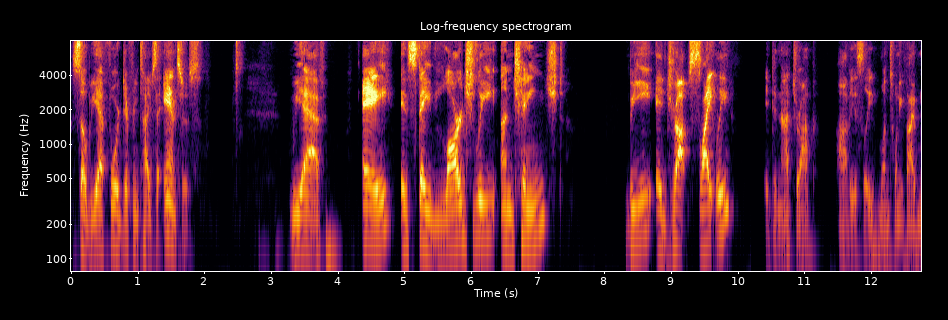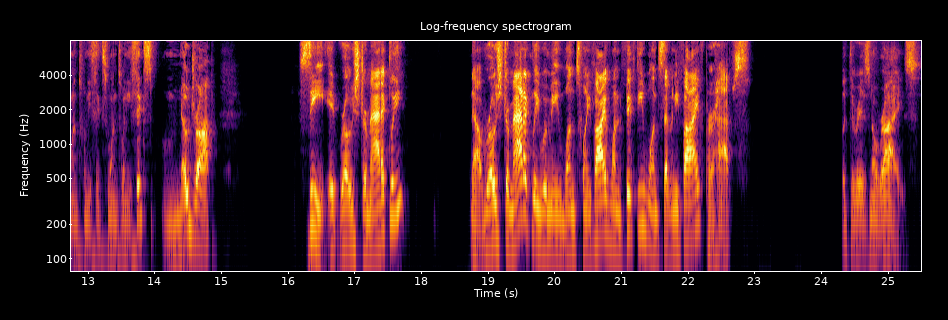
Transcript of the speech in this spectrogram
So we have four different types of answers. We have A, it stayed largely unchanged. B, it dropped slightly. It did not drop, obviously. 125, 126, 126, no drop. C, it rose dramatically. Now, rose dramatically would mean 125, 150, 175, perhaps, but there is no rise.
